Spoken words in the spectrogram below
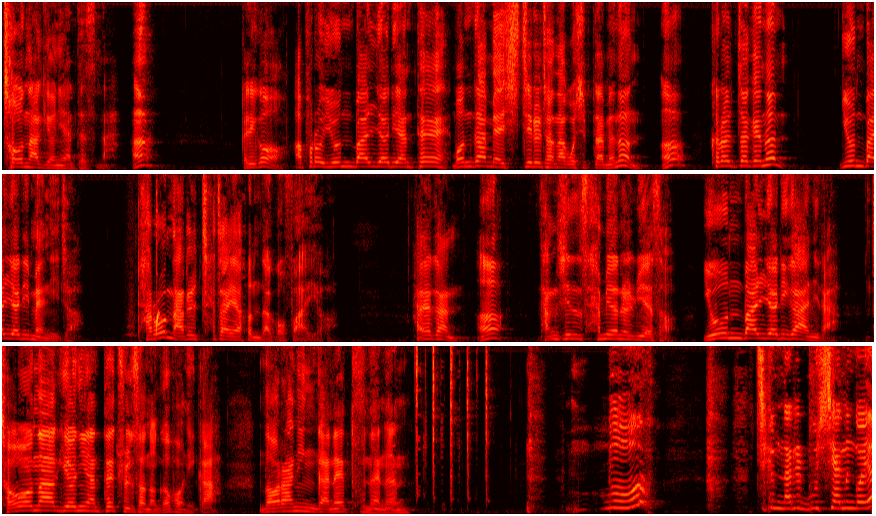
전학연이한테 쓰나? 어? 그리고 앞으로 윤발열이한테 뭔가 메시지를 전하고 싶다면은 어? 그럴 적에는 윤발열이 매니저 바로 나를 찾아야 한다고 봐요. 하여간 어? 당신 사면을 위해서 윤발열이가 아니라 전학연이한테 줄 서는 거 보니까 너란 인간의 두뇌는 뭐? 지금 나를 무시하는 거야?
